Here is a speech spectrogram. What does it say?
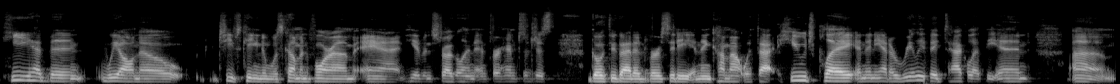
He had been, we all know Chiefs Kingdom was coming for him and he had been struggling. And for him to just go through that adversity and then come out with that huge play. And then he had a really big tackle at the end. Um,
